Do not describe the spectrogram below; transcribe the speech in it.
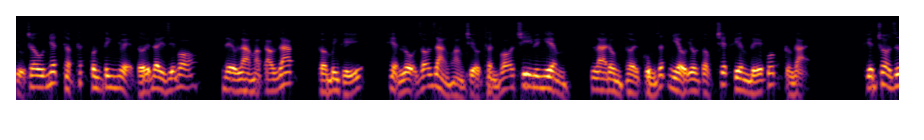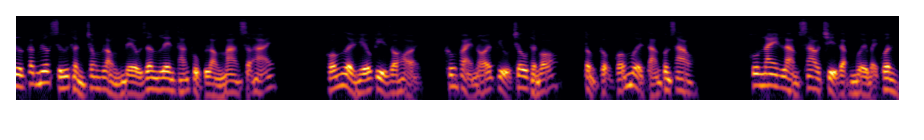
cựu châu nhất thập thất quân tinh nhuệ tới đây diễn võ, đều là mặc áo giáp cờ binh khí, hiện lộ rõ ràng hoàng triều thần võ chi uy nghiêm, là đồng thời cùng rất nhiều yêu tộc chết khiêng đế quốc cường đại. Khiến cho dư các nước sứ thần trong lòng đều dâng lên thán phục lòng mang sợ hãi. Có người hiếu kỳ do hỏi, không phải nói cựu châu thần võ tổng cộng có mười tám quân sao. Hôm nay làm sao chỉ gặp mười bảy quân?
